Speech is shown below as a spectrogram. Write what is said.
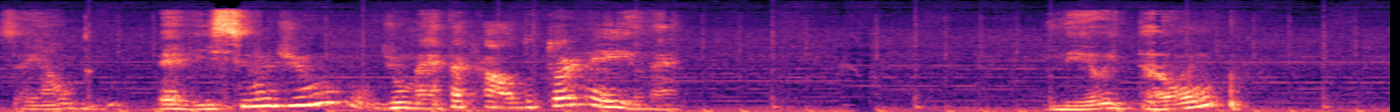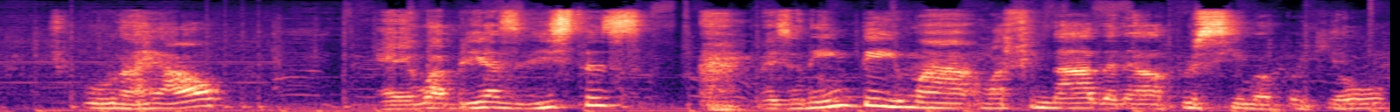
Isso aí é um belíssimo de um, de um meta-call do torneio, né? Entendeu? Então, tipo, na real, é, eu abri as listas, mas eu nem dei uma, uma afinada nela por cima, porque eu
